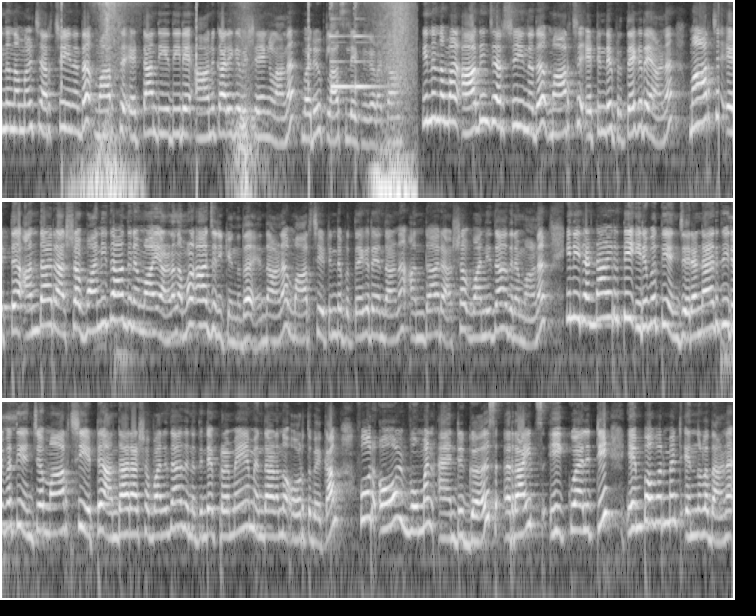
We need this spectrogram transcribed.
ഇന്ന് നമ്മൾ ചർച്ച ചെയ്യുന്നത് മാർച്ച് എട്ടാം തീയതിയിലെ ആനുകാലിക വിഷയങ്ങളാണ്. വരൂ ക്ലാസ്സിലേക്ക് കിടക്കാം. ഇന്ന് നമ്മൾ ആദ്യം ചർച്ച ചെയ്യുന്നത് മാർച്ച് എട്ടിന്റെ പ്രത്യേകതയാണ്. മാർച്ച് എട്ട് അന്താരാഷ്ട്ര വനിതാ ദിനമായാണ് നമ്മൾ ആചരിക്കുന്നത്. എന്താണ്? മാർച്ച് എട്ടിന്റെ പ്രത്യേകത എന്താണ്? അന്താരാഷ്ട്ര വനിതാ ദിനമാണ്. ഇനി രണ്ടായിരത്തി ഇരുപത്തിയഞ്ച് രണ്ടായിരത്തി ഇരുപത്തിയഞ്ച് മാർച്ച് എട്ട് അന്താരാഷ്ട്ര വനിതാ ദിനത്തിന്റെ പ്രമേയം എന്താണെന്ന് ഓർത്തു വെക്കാം. For all woman and girls rights equality empowerment എന്നുള്ളതാണ്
